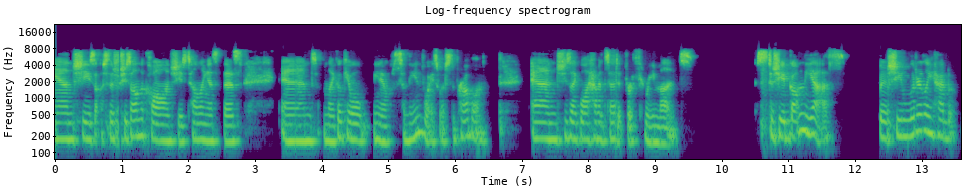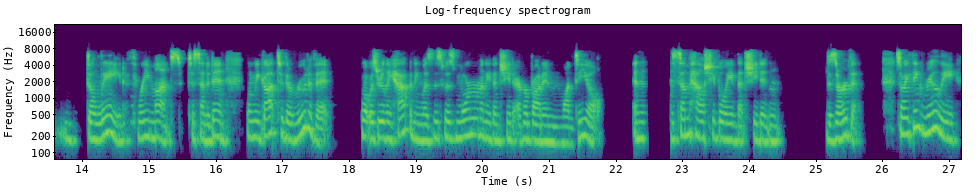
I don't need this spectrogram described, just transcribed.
And she's so she's on the call and she's telling us this, and I'm like, okay, well, you know, send the invoice. What's the problem? And she's like, well, I haven't sent it for three months. So she had gotten the yes, but she literally had delayed three months to send it in. When we got to the root of it, what was really happening was this was more money than she'd ever brought in in one deal. And somehow she believed that she didn't deserve it. So I think really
